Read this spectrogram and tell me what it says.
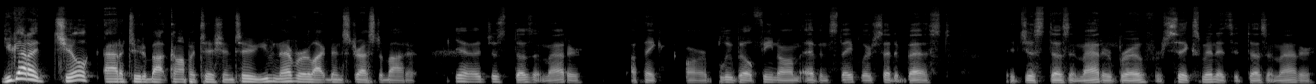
You got a chill attitude about competition too. You've never like been stressed about it Yeah, it just doesn't matter. I think our blue belt phenom Evan Stapler said it best. It just doesn't matter, bro. For six minutes, it doesn't matter.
